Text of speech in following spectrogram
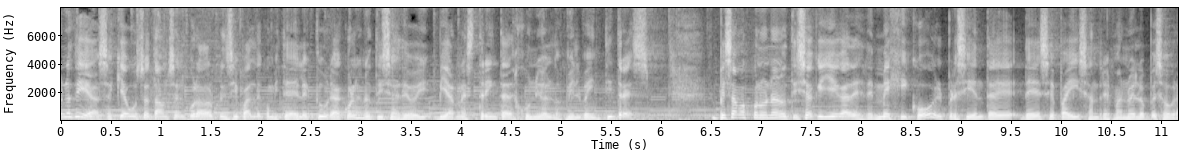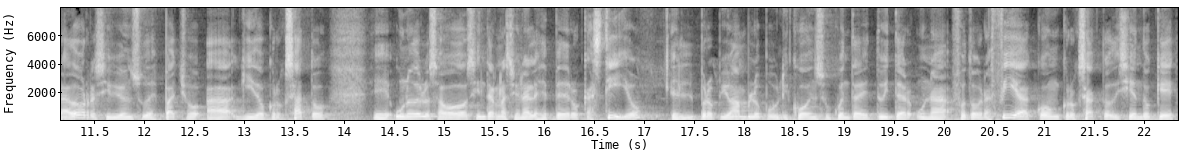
Buenos días, aquí Augusto Townsend, curador principal del Comité de Lectura, con las noticias de hoy, viernes 30 de junio del 2023. Empezamos con una noticia que llega desde México. El presidente de ese país, Andrés Manuel López Obrador, recibió en su despacho a Guido Croxato, eh, uno de los abogados internacionales de Pedro Castillo. El propio AMLO publicó en su cuenta de Twitter una fotografía con Croxato diciendo que,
